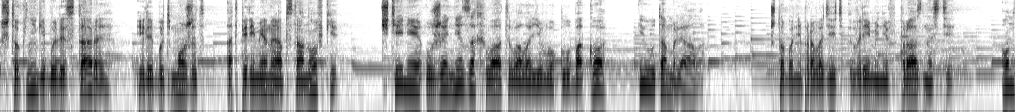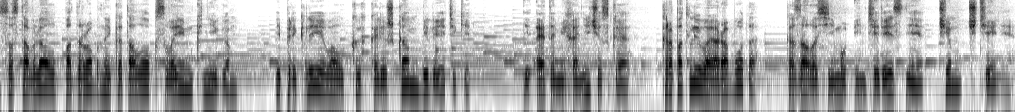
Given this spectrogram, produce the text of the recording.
что книги были старые, или, быть может, от перемены обстановки, чтение уже не захватывало его глубоко и утомляло. Чтобы не проводить времени в праздности, он составлял подробный каталог своим книгам и приклеивал к их корешкам билетики. И эта механическая, кропотливая работа казалась ему интереснее, чем чтение.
